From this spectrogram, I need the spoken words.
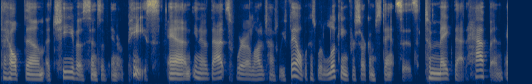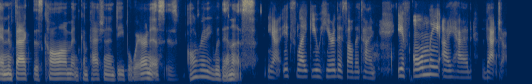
to help them achieve a sense of inner peace. And, you know, that's where a lot of times we fail because we're looking for circumstances to make that happen. And in fact, this calm and compassion and deep awareness is already within us. Yeah, it's like you hear this all the time. If only I had that job.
